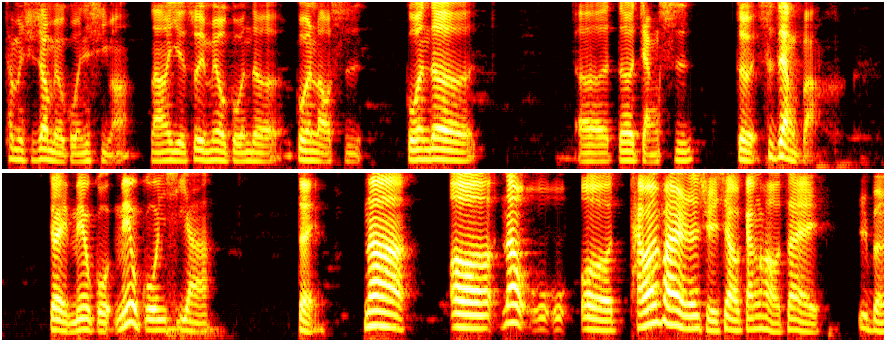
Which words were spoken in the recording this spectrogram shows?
他们学校没有国文系嘛，然后也所以没有国文的国文老师，国文的呃的讲师，对，是这样子吧？对，没有国没有国文系啊。对，那呃，那我我呃，台湾发言人的学校刚好在日本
